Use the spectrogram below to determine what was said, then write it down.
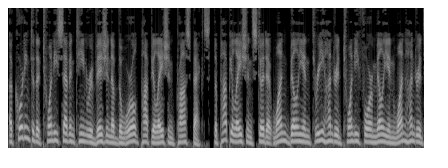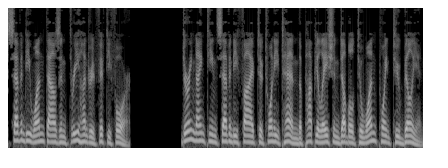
According to the 2017 revision of the World Population Prospects, the population stood at 1,324,171,354. During 1975 to 2010 the population doubled to 1.2 billion.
